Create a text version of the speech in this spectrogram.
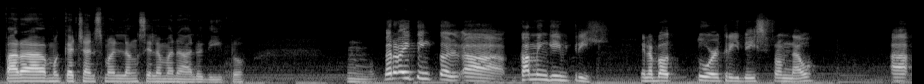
Para magka-chance man lang sila manalo dito. Mm. Pero I think tol, uh, coming game 3 in about 2 or 3 days from now, uh,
